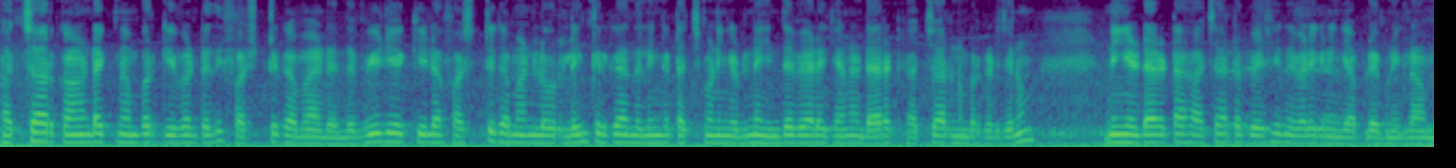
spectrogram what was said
HR contact number given to the first comment இந்த வீடியோ கீழே ஃபஸ்ட்டு கமெண்டில் ஒரு லிங்க் இருக்குது அந்த லிங்கை டச் பண்ணிங்க அப்படின்னா இந்த வேலைக்கான டேரக்ட் ஹச்ஆர் நம்பர் கிடச்சிடும். நீங்கள் டேரெக்டாக ஹச்ஆர்ட்ட பேசி இந்த வேலைக்கு நீங்கள் அப்ளை பண்ணிக்கலாம்.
